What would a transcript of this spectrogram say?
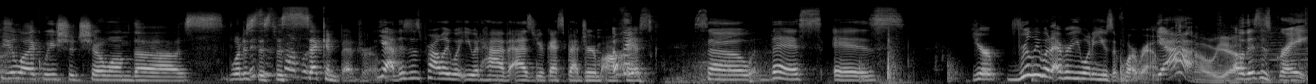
Feel like we should show them the what is This this? is the probably- second bedroom. Yeah, this is probably what you would have as your guest bedroom office. Okay. So this is your really whatever you want to use it for room. Yeah. Oh, yeah. Oh, this is great.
